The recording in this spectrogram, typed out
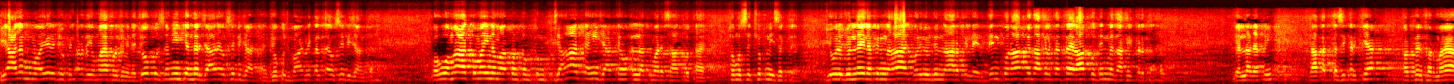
یعلم ما یلج فی الارض وما یخرج منها جو کچھ زمین کے اندر جا رہا ہے، اسے بھی جانتا ہے. جو کچھ باہر نکلتا ہے، اسے بھی جانتا ہے. وہ معکم اینما کنتم. تم جہاں کہیں جاتے ہو، اللہ تمہارے ساتھ ہوتا ہے. تم اس سے چھپ نہیں سکتے. یولج اللیل فی النہار ویولج النہار فی اللیل. دن کو رات میں داخل کرتا ہے، رات کو دن میں داخل کرتا ہے. کہ اللہ نے اپنی طاقت کا ذکر کیا اور پھر فرمایا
